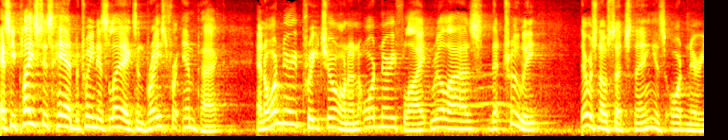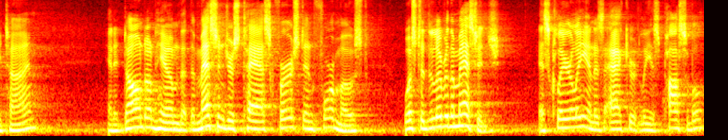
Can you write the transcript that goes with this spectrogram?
As he placed his head between his legs and braced for impact, an ordinary preacher on an ordinary flight realized that truly there was no such thing as ordinary time. And it dawned on him that the messenger's task, first and foremost, was to deliver the message as clearly and as accurately as possible,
